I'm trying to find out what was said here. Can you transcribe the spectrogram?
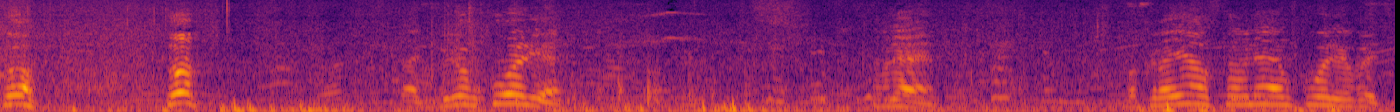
Стоп! Стоп! Так, берем колья. Вставляем. По краям вставляем колья в эти.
